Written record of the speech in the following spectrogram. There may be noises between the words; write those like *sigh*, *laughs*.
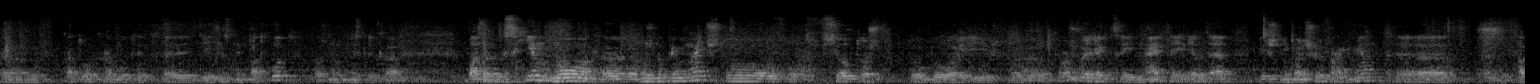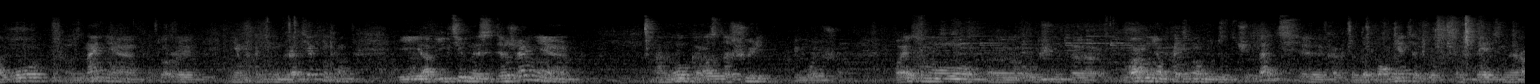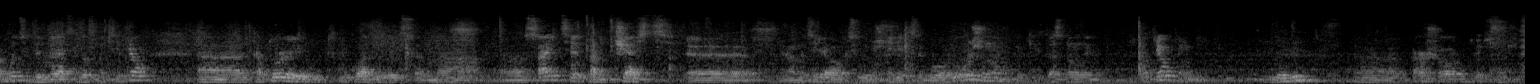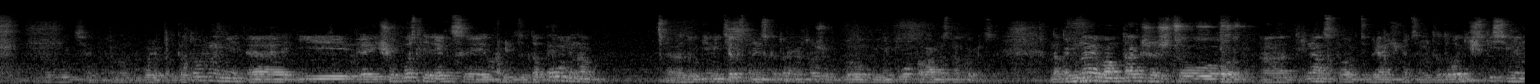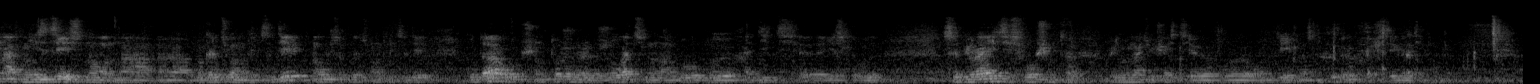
в которых работает деятельностный подход. Быть несколько базовых схем, но э, нужно понимать, что вот все то, что было и в прошлой лекции, и на этой, это лишь небольшой фрагмент э, того знания, которое необходимо игротехникам, и объективное содержание, оно гораздо шире и больше. Поэтому, э, в общем-то, вам необходимо будет читать, э, как-то дополнять это в самостоятельной работе, добирать этот материал, Э, который выкладывается на э, сайте. Там часть э, материалов сегодняшней лекции была выложена, каких-то основных. Смотрел кто-нибудь? Хорошо, то есть вы будете более подготовленными. И еще после лекции там будет дополнено другими текстами, с которыми тоже было бы неплохо вам ознакомиться. Напоминаю вам также, что 13 э, октября начнется методологический семинар, не здесь, но на э, Багратиона 39, на улице Багратиона 39, куда, в общем, тоже желательно было бы ходить, э, если вы собираетесь, в общем-то, принимать участие в деятельностных играх в качестве игротехника.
